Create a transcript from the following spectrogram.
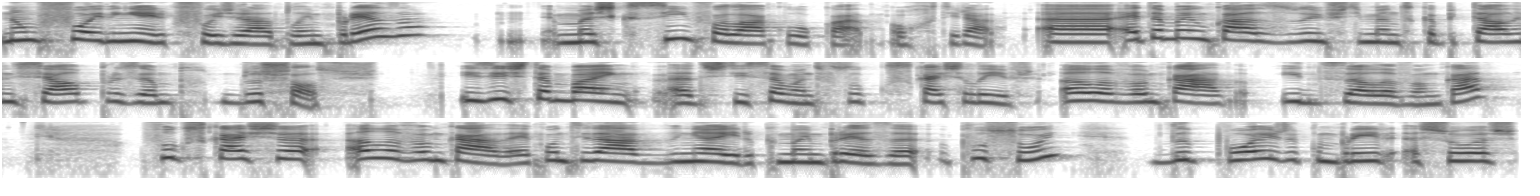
Não foi dinheiro que foi gerado pela empresa, mas que sim foi lá colocado ou retirado. Uh, é também um caso do investimento de capital inicial, por exemplo, dos sócios. Existe também a distinção entre fluxo de caixa livre alavancado e desalavancado. Fluxo de caixa alavancado é a quantidade de dinheiro que uma empresa possui depois de cumprir as suas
